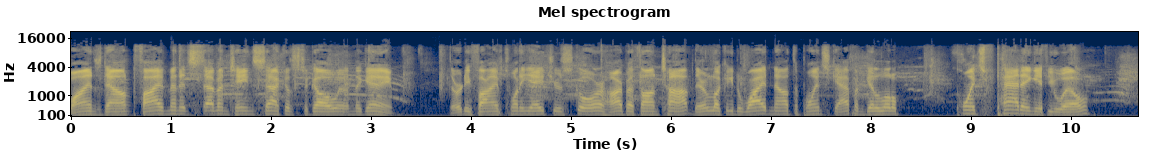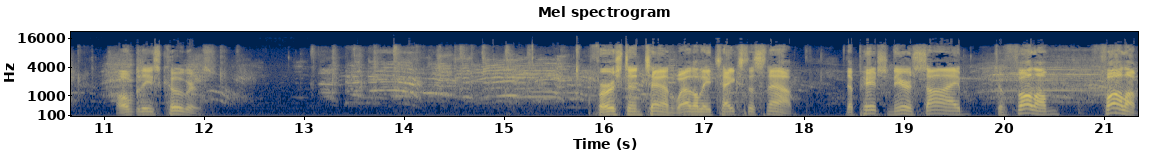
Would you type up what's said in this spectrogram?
winds down, 5 minutes 17 seconds to go in the game. 35 28 your score. Harpeth on top. They're looking to widen out the points gap and get a little points padding, if you will, over these Cougars. First and 10. Weatherly takes the snap. The pitch near side to Fulham. Fulham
